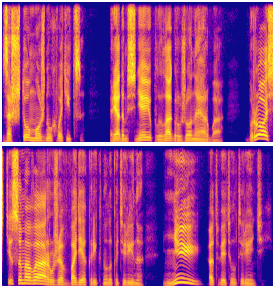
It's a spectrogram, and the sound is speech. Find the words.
за что можно ухватиться. Рядом с нею плыла груженая арба. «Бросьте самовар!» — уже в воде крикнула Катерина. «Ни!» — ответил Терентий.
